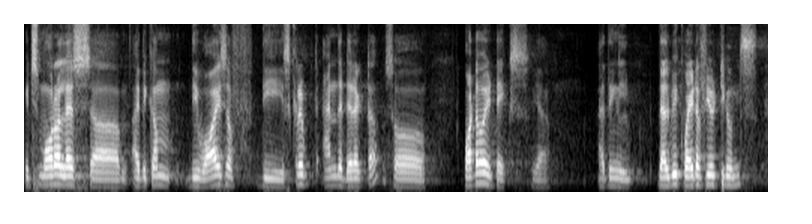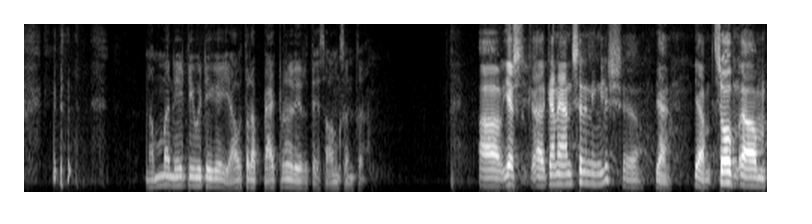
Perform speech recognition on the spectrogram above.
It's more or less. um I become the voice of the script and the director. So whatever it takes. Yeah, I think there'll be quite a few tunes. ನಮ್ಮ ನೇಟಿವಿಟಿಗೆ ಯಾವ ಥರ ಪ್ಯಾಟ್ರನ್ ಇರುತ್ತೆ ಸಾಂಗ್ಸ್ ಅಂತ Uh, yes, uh, can I answer in English? Uh, yeah, yeah. So um,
